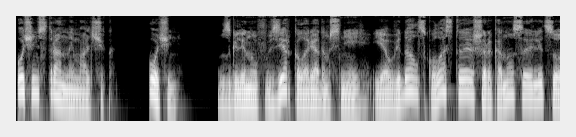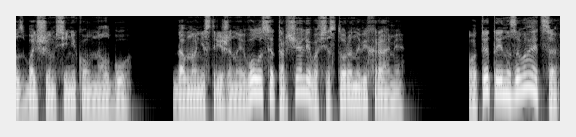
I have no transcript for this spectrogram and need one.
очень странный мальчик. Очень. Взглянув в зеркало рядом с ней, я увидал скуластое широконосое лицо с большим синяком на лбу. Давно не стриженные волосы торчали во все стороны вихрами. Вот это и называется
